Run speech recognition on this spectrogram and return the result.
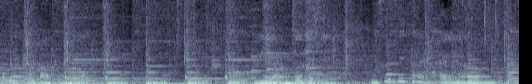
호일 조각을 위에 얹어주세요. 무슨 색을 할까요?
